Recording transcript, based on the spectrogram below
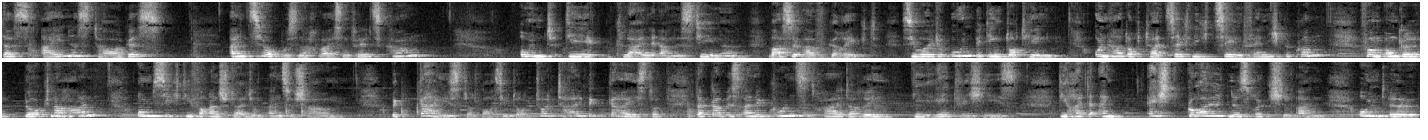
dass eines Tages ein Zirkus nach Weißenfels kam und die kleine Ernestine war so aufgeregt. Sie wollte unbedingt dorthin und hat auch tatsächlich zehn Pfennig bekommen vom Onkel Birknerhahn, um sich die Veranstaltung anzuschauen. Begeistert war sie dort, total begeistert. Da gab es eine Kunstreiterin, die Hedwig hieß. Die hatte ein echt goldenes Röckchen an und äh,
